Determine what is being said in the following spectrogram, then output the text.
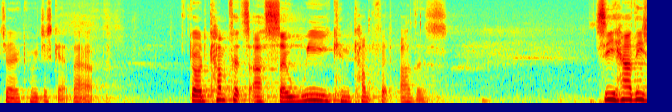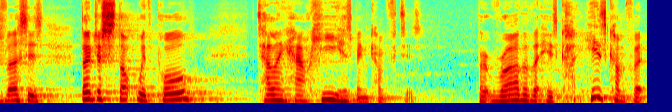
Joe, can we just get that up? God comforts us so we can comfort others. See how these verses don't just stop with Paul telling how he has been comforted, but rather that his, his comfort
